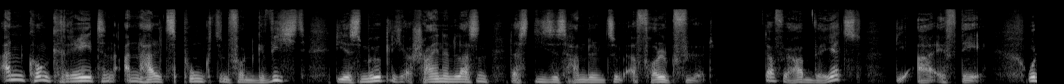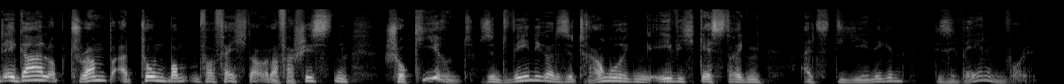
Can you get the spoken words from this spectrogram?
an konkreten Anhaltspunkten von Gewicht, die es möglich erscheinen lassen, dass dieses Handeln zum Erfolg führt. Dafür haben wir jetzt die AfD. Und egal ob Trump, Atombombenverfechter oder Faschisten, schockierend sind weniger diese traurigen, ewig gestrigen als diejenigen, die sie wählen wollen.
